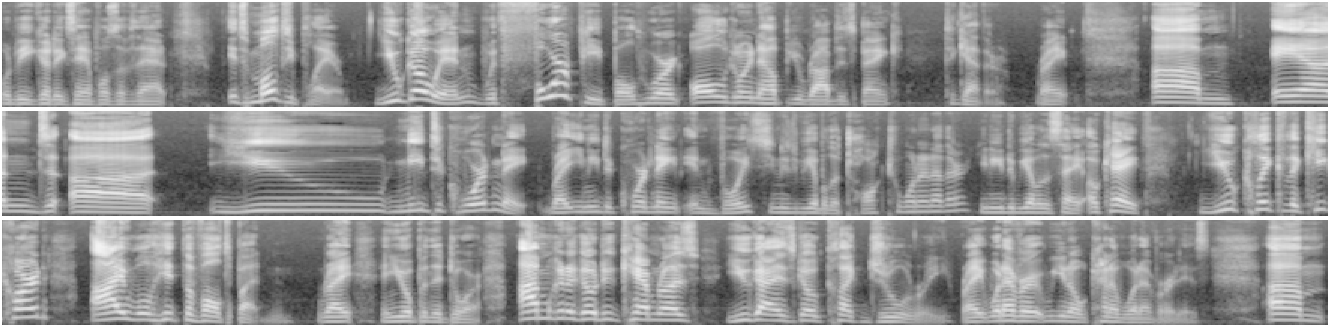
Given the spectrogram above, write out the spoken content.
would be good examples of that. It's multiplayer. You go in with four people who are all going to help you rob this bank together, right? Um, and uh, you need to coordinate, right? You need to coordinate in voice. You need to be able to talk to one another. You need to be able to say, okay, you click the key card, I will hit the vault button, right? And you open the door. I'm gonna go do cameras. You guys go collect jewelry, right? Whatever you know, kind of whatever it is. Um,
